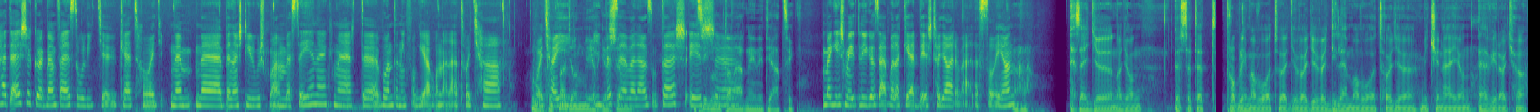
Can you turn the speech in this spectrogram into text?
Hát első körben felszólítja őket, hogy nem, ne ebben a stílusban beszéljenek, mert bontani fogja a vonalat, hogyha, Hú, hogyha így, nagyon így beszél vele az utas. És Szigorú tanárnénit játszik. Megismétli igazából a kérdést, hogy arra válaszoljon. Aha. Ez egy nagyon összetett probléma volt, vagy, vagy, vagy dilemma volt, hogy mit csináljon Elvira, hogyha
